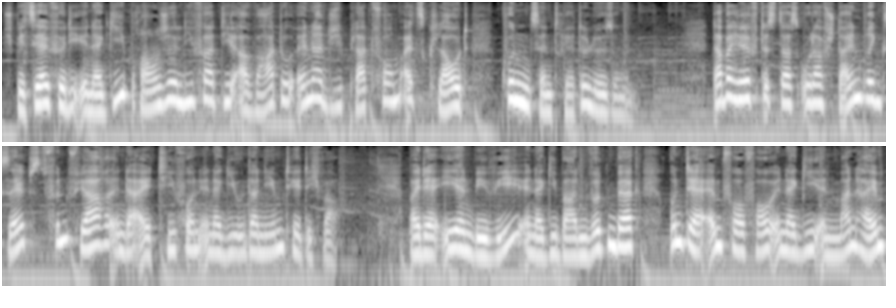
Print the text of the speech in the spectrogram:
Speziell für die Energiebranche liefert die Avato Energy Plattform als Cloud kundenzentrierte Lösungen. Dabei hilft es, dass Olaf Steinbrink selbst fünf Jahre in der IT von Energieunternehmen tätig war. Bei der ENBW Energie Baden-Württemberg und der MVV Energie in Mannheim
